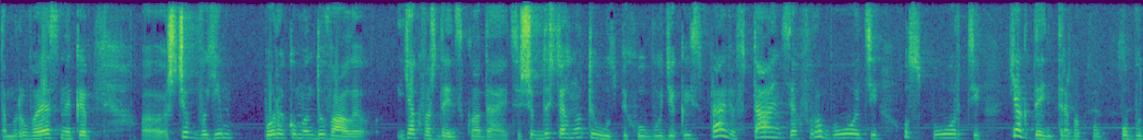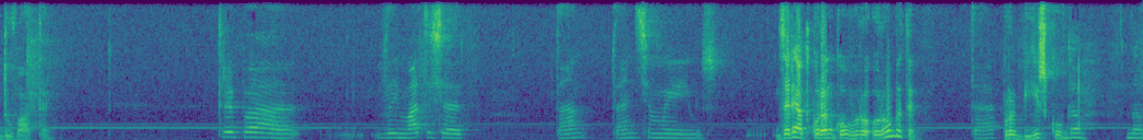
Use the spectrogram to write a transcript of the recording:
там ровесники, е, що б ви їм порекомендували? Як ваш день складається, щоб досягнути успіху у будь-якій справі, в танцях, в роботі, у спорті? Як день треба побудувати? Треба займатися тан- танцями. Зарядку ранкову робите? Так. Пробіжку? Да, да.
